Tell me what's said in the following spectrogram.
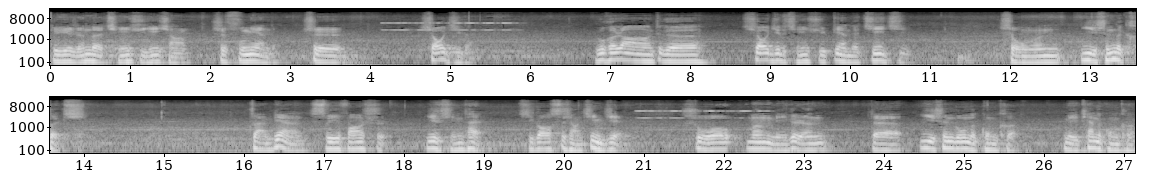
对于人的情绪影响是负面的，是消极的。如何让这个消极的情绪变得积极，是我们一生的课题。转变思维方式、意识形态，提高思想境界，是我们每个人的一生中的功课，每天的功课。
